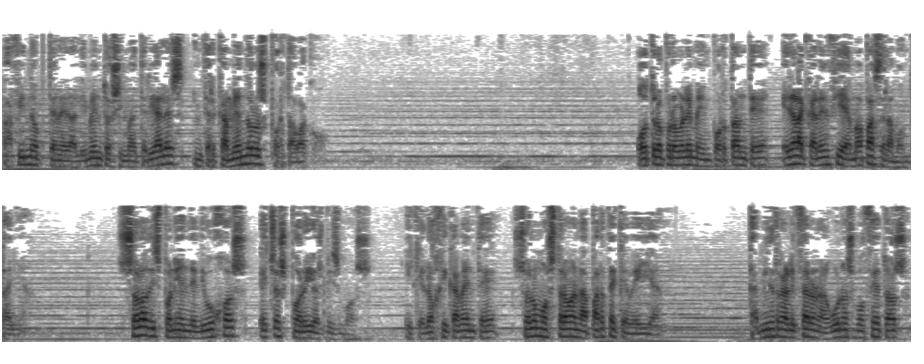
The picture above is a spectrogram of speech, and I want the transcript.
a fin de obtener alimentos y materiales intercambiándolos por tabaco. Otro problema importante era la carencia de mapas de la montaña solo disponían de dibujos hechos por ellos mismos, y que lógicamente solo mostraban la parte que veían. También realizaron algunos bocetos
